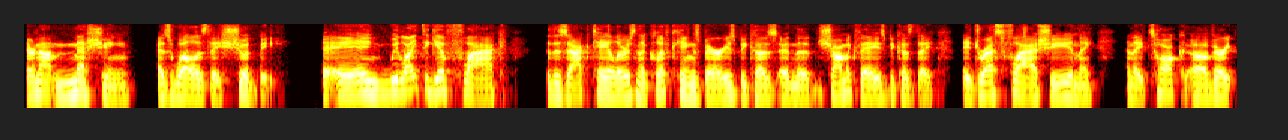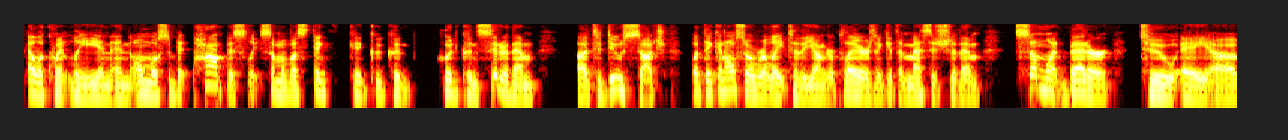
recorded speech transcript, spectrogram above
they're not meshing as well as they should be. And we like to give flack to the Zac Taylors and the Cliff Kingsburys because and the Sean McVays because they they dress flashy and they and they talk uh, very eloquently and, and almost a bit pompously. Some of us think could could could, could consider them uh, to do such, but they can also relate to the younger players and get the message to them somewhat better to a uh,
